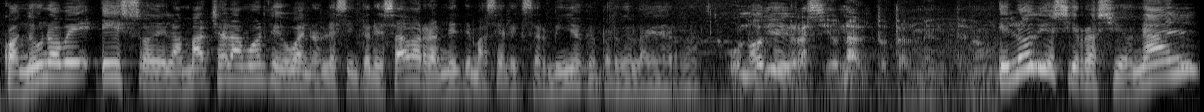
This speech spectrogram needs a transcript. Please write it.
cuando uno ve eso de la marcha a la muerte, bueno, les interesaba realmente más el exterminio que perder la guerra. Un odio irracional totalmente, ¿no? El odio es irracional,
